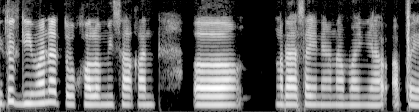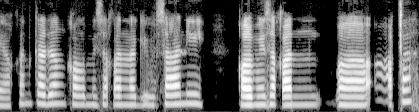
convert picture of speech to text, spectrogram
itu gimana tuh kalau misalkan uh, ngerasain yang namanya apa ya? Kan kadang kalau misalkan lagi usaha nih, kalau misalkan uh, apa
